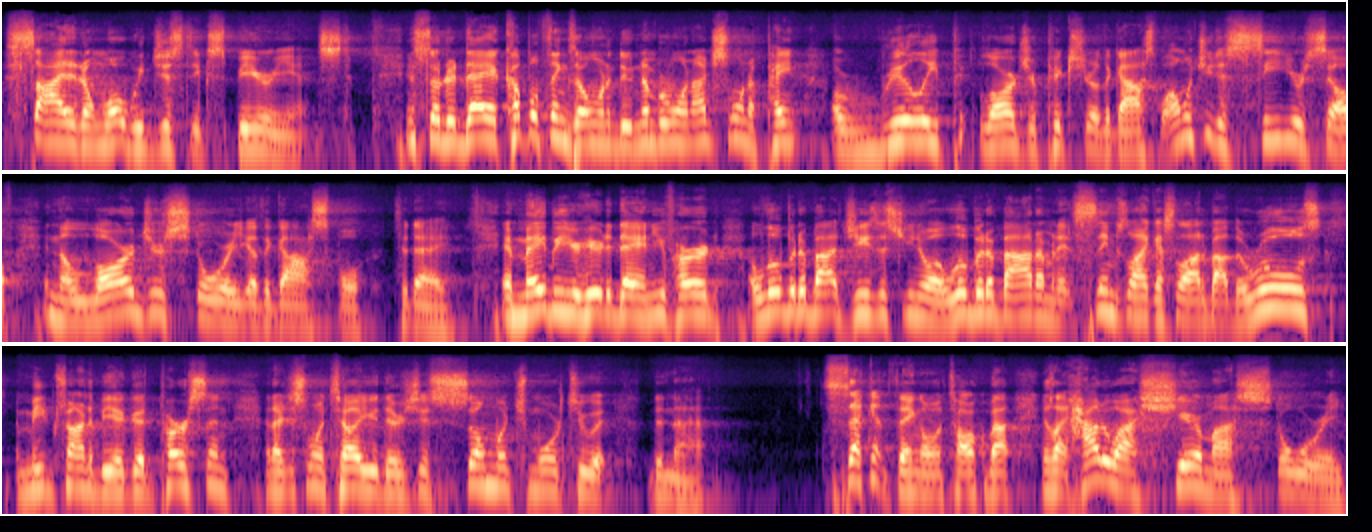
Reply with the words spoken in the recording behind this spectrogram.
sighted on what we just experienced. And so today, a couple things I want to do. Number one, I just want to paint a really p- larger picture of the gospel. I want you to see yourself in the larger story of the gospel today. And maybe you're here today and you've heard a little bit about Jesus, you know a little bit about him, and it seems like it's a lot about the rules and me trying to be a good person. And I just want to tell you there's just so much more to it than that. Second thing I want to talk about is like, how do I share my story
